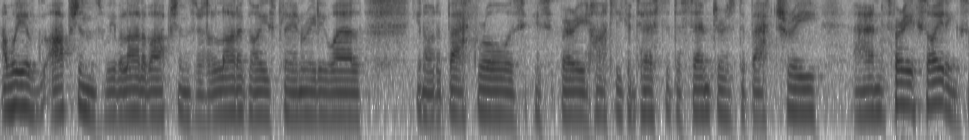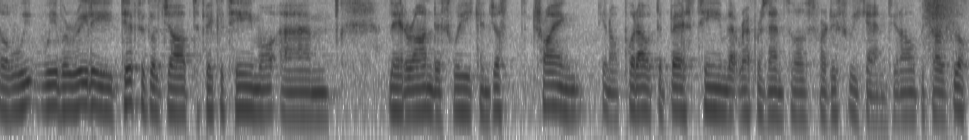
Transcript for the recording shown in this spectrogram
And we have options. We have a lot of options. There's a lot of guys playing really well. You know, the back row is, is very hotly contested. The centres, the back three, and it's very exciting. So we we have a really difficult job to pick a team. Um, later on this week and just try and you know put out the best team that represents us for this weekend you know because look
